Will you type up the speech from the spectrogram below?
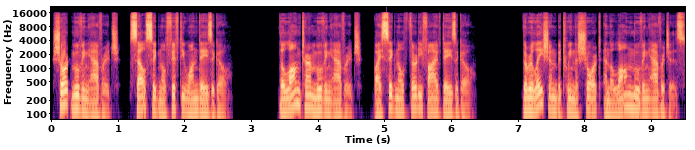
Short moving average, sell signal 51 days ago. The long-term moving average, buy signal 35 days ago. The relation between the short and the long moving averages.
